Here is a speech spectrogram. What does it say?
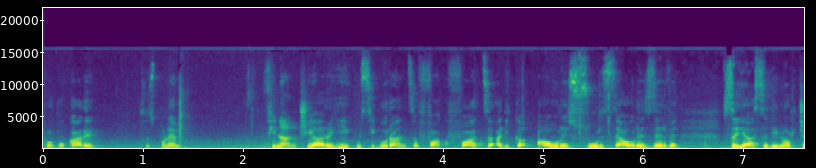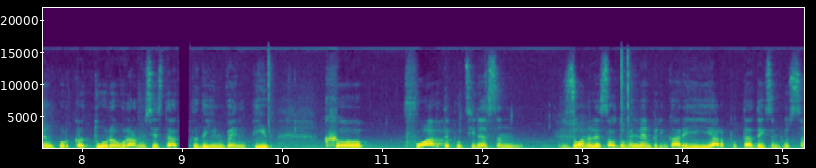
provocare, să spunem, financiară, ei cu siguranță fac față, adică au resurse, au rezerve să iasă din orice încurcătură. Uranus este atât de inventiv că foarte puține sunt zonele sau domeniile prin care ei ar putea, de exemplu, să,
